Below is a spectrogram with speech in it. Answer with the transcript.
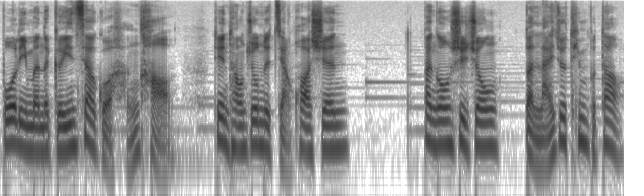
玻璃门的隔音效果很好，殿堂中的讲话声，办公室中本来就听不到，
